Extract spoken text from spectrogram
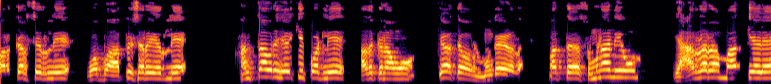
ವರ್ಕರ್ಸ್ ಇರ್ಲಿ, ಒಬ್ಬ ಆಫೀಸರ್ ಇರ್ಲಿ ಅಂತವ್ರು ಹೇಳಿಕೆ ಕೊಡ್ಲಿ, ಅದಕ್ಕೆ ನಾವು ಕೇಳ್ತೇವೆ ಅವ್ರನ್ನ ಮುಂಗ ಹೇಳ್ದ. ಮತ್ತ ಸುಮ್ಮನೆ ನೀವು ಯಾರ್ದಾರ ಮಾತು ಕೇಳಿ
